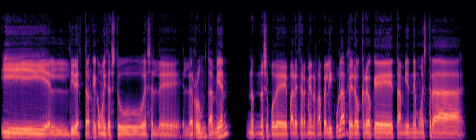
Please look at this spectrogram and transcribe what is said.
y el director, que como dices tú es el de, el de Room también, no, no se puede parecer menos la película, pero creo que también demuestra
